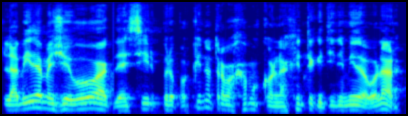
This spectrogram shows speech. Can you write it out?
La vida me llevó a decir, pero ¿por qué no trabajamos con la gente que tiene miedo a volar?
